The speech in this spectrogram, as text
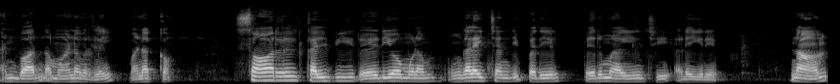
அன்பார்ந்த மாணவர்களை வணக்கம். சாரல் கல்வி ரேடியோ மூலம் உங்களை சந்திப்பதில் பெரும் மகிழ்ச்சி அடைகிறேன். நாம்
